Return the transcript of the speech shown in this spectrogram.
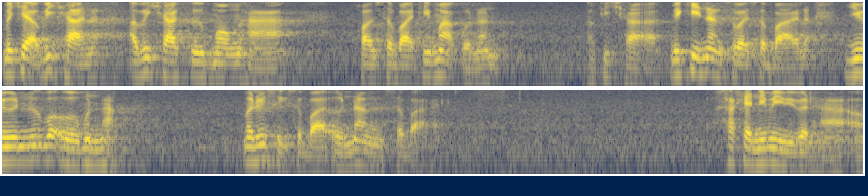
ไม่ใช่อวิชานะอวิชาคือมองหาความสบายที่มากกว่านั้น อภิชาเมื่อกี้นั่งสบายสบายแล้วยืนว่าเออมันหนัก ไม่รู้สึกสบายเออนั่งสบาย ถ้าแค่นี้ไม่มีปัญหาเอา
